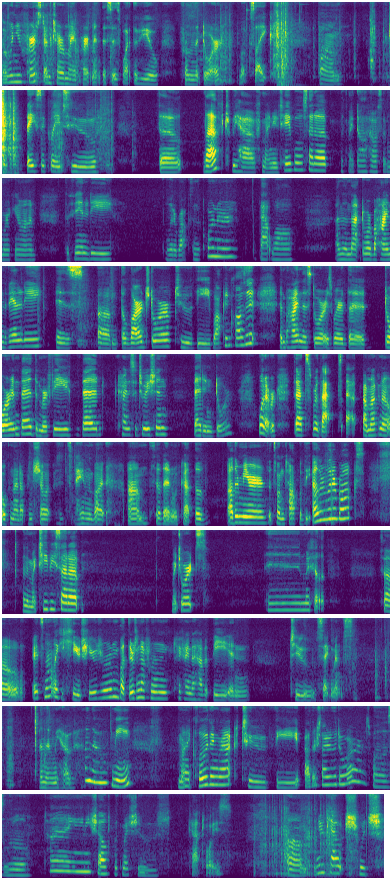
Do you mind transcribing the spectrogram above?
So when you first enter my apartment, this is what the view from the door looks like. Um, basically to the left, we have my new table set up with my dollhouse I'm working on, the vanity, the litter box in the corner, the bat wall, and then that door behind the vanity is um, the large door to the walk-in closet, and behind this door is where the door in bed, the Murphy bed kind of situation, bed in door, whatever. That's where that's at. I'm not gonna open that up and show it because it's a pain in the butt. Um, so then we've got the other mirror that's on top of the other litter box, and then my TV setup, my jorts, and my Philip. So it's not like a huge, huge room, but there's enough room to kind of have it be in two segments. And then we have, hello, me, my clothing rack to the other side of the door, as well as a little tiny shelf with my shoes, cat toys. Um, the new couch, which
